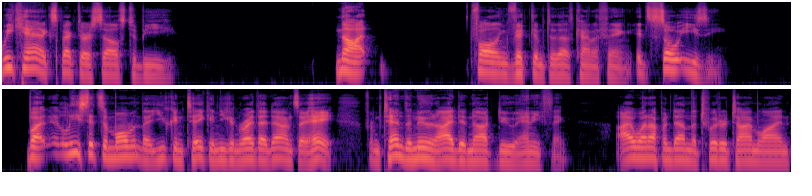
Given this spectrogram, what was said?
we can't expect ourselves to be not falling victim to that kind of thing. It's so easy. But at least it's a moment that you can take and you can write that down and say, hey, from 10 to noon, I did not do anything. I went up and down the Twitter timeline.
